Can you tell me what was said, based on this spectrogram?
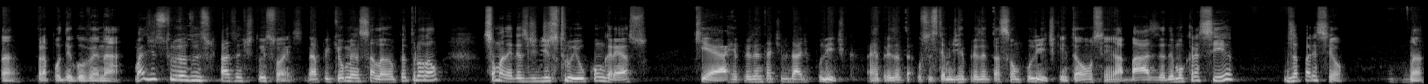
né, para poder governar, mas destruiu as, as instituições, né, porque o mensalão e o petrolão são maneiras de destruir o Congresso, que é a representatividade política, a representa, o sistema de representação política. Então, assim, a base da democracia desapareceu. Uhum. Né?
